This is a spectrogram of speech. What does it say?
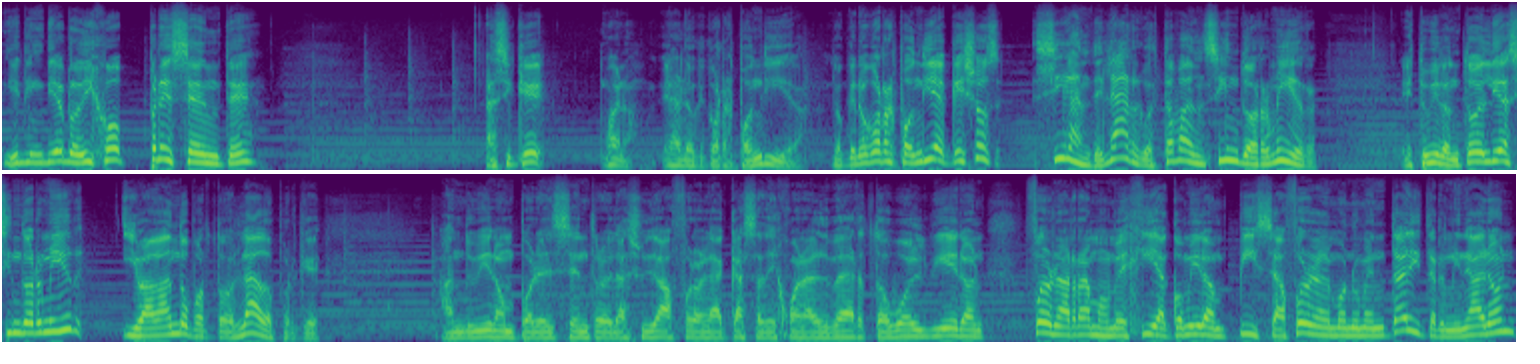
y el invierno dijo presente. Así que, bueno, era lo que correspondía. Lo que no correspondía que ellos sigan de largo, estaban sin dormir. Estuvieron todo el día sin dormir y vagando por todos lados, porque anduvieron por el centro de la ciudad, fueron a la casa de Juan Alberto, volvieron, fueron a Ramos Mejía, comieron pizza, fueron al Monumental y terminaron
